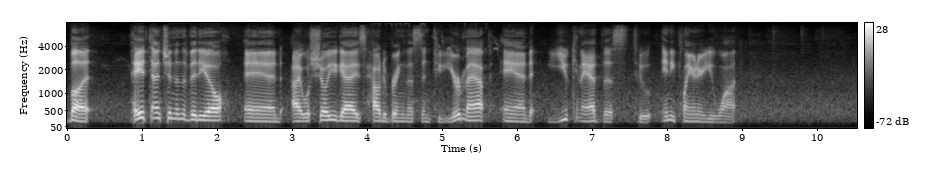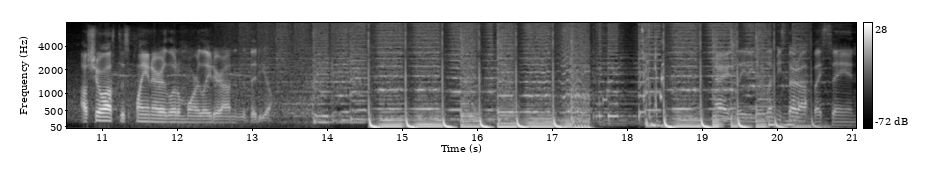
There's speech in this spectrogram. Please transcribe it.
But pay attention in the video and I will show you guys how to bring this into your map and you can add this to any planter you want. I'll show off this planter a little more later on in the video. Alright ladies, let me start off by saying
